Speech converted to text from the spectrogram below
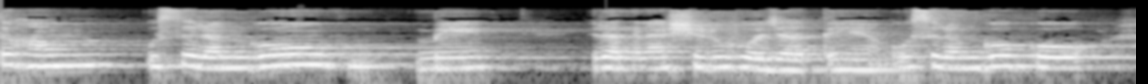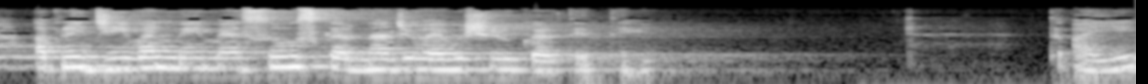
तो हम उस रंगों में रंगना शुरू हो जाते हैं। उस रंगों को अपने जीवन में महसूस करना जो है वो शुरू कर देते हैं। तो आइए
